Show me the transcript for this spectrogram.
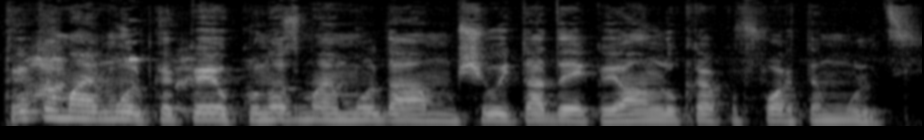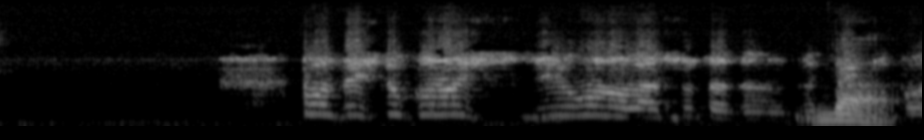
Cred că mai mult, cred că eu cunosc mai mult, dar am și uitat de ei, că eu am lucrat cu foarte mulți. Nu, deci tu cunoști 1% din cât Da. după...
